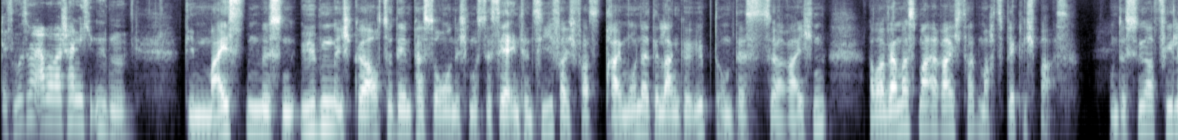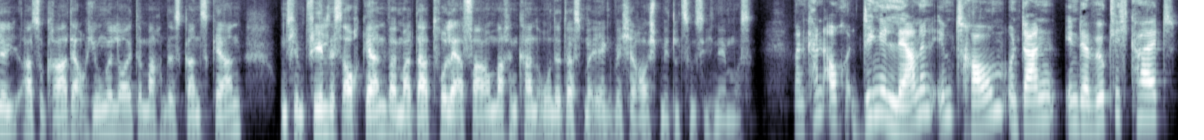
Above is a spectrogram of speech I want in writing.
Das muss man aber wahrscheinlich üben. Die meisten müssen üben. Ich gehöre auch zu den Personen, ich musste sehr intensiv, habe ich fast drei Monate lang geübt, um das zu erreichen. Aber wenn man es mal erreicht hat, macht es wirklich Spaß. Und das sind ja viele, also gerade auch junge Leute machen das ganz gern. Und ich empfehle das auch gern, weil man da tolle Erfahrungen machen kann, ohne dass man irgendwelche Rauschmittel zu sich nehmen muss. Man kann auch Dinge lernen im Traum und dann in der Wirklichkeit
